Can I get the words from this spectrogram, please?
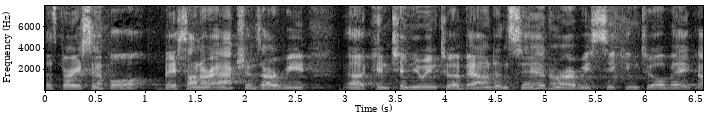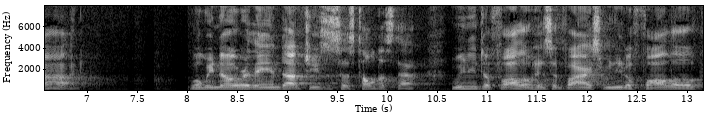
It's very simple. Based on our actions, are we uh, continuing to abound in sin or are we seeking to obey God? Well, we know where they end up. Jesus has told us that. We need to follow his advice. We need to follow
